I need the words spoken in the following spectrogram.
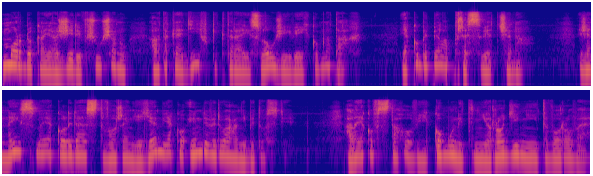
Mordokaja, Židy v Šúšanu, ale také dívky, které jí slouží v jejich komnatách. Jako by byla přesvědčena, že nejsme jako lidé stvořeni jen jako individuální bytosti, ale jako vztahoví, komunitní, rodinní tvorové.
